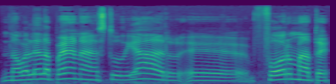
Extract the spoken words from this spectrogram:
no vale la pena estudiar, eh, fórmate,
